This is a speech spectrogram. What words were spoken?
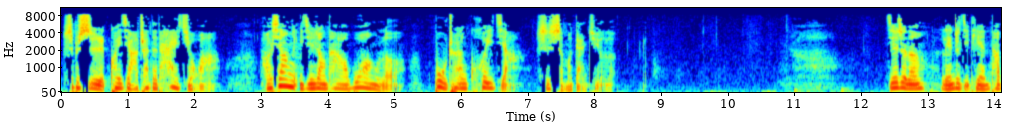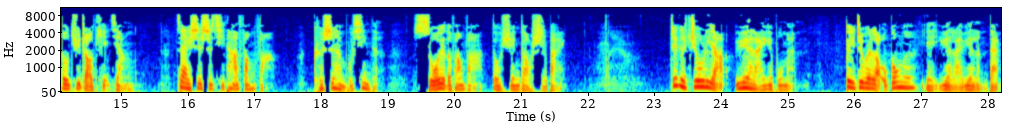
是不是盔甲穿的太久啊？好像已经让他忘了不穿盔甲是什么感觉了。接着呢，连着几天，他都去找铁匠，再试试其他方法，可是很不幸的，所有的方法都宣告失败。这个 Julia 越来越不满，对这位老公呢也越来越冷淡，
